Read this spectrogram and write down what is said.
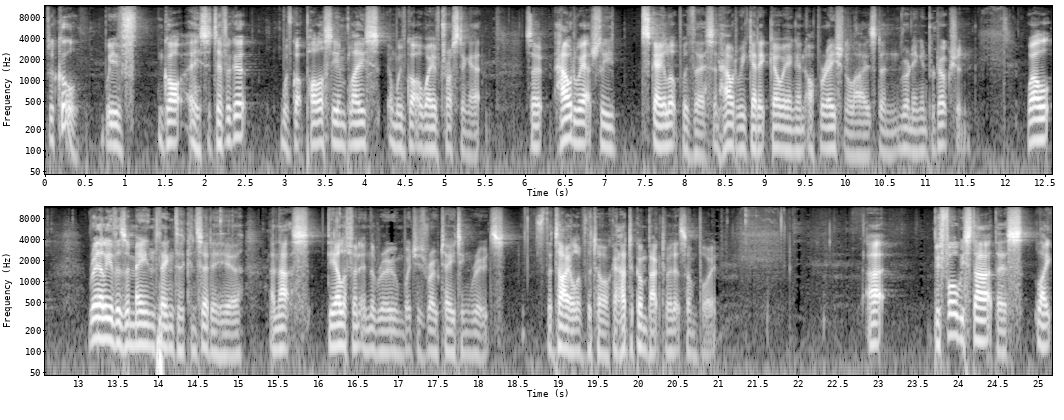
So cool, we've got a certificate, we've got policy in place, and we've got a way of trusting it. So how do we actually scale up with this, and how do we get it going and operationalized and running in production? Well, really there's a main thing to consider here, and that's the elephant in the room, which is rotating roots. It's the title of the talk. I had to come back to it at some point. Uh, before we start this, like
